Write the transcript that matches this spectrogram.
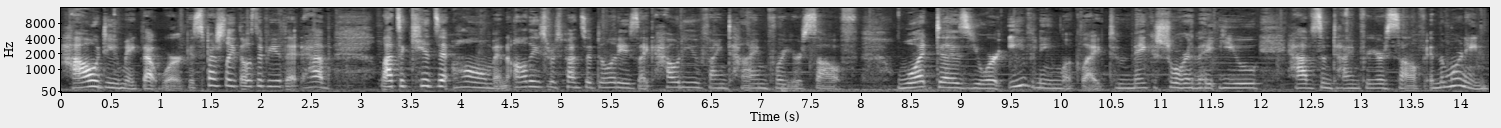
How do you make that work? Especially those of you that have lots of kids at home and all these responsibilities like how do you find time for yourself? What does your evening look like to make sure that you have some time for yourself in the morning.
